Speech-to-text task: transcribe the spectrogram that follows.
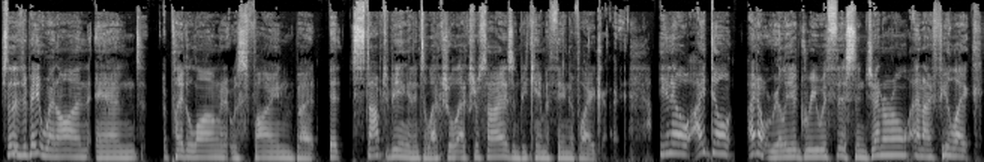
So the debate went on and I played along and it was fine, but it stopped being an intellectual exercise and became a thing of like, you know, I don't, I don't really agree with this in general, and I feel like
